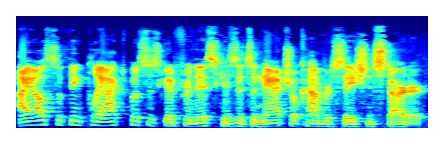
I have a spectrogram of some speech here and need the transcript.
I also think Play Octopus is good for this because it's a natural conversation starter.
